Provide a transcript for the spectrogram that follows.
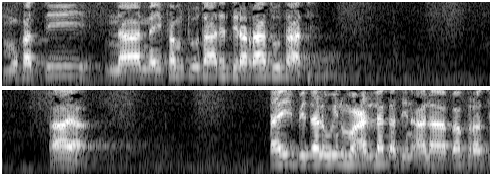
mukattii naanneyfamtuu taatetti rarraatuu taate aayaa أي بدلو معلقة على بكرة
